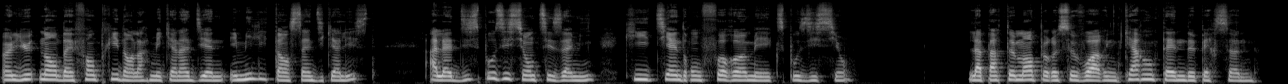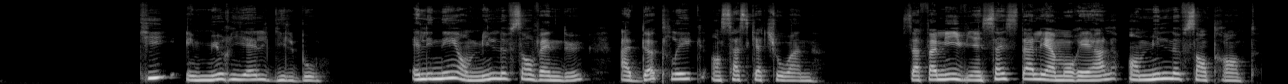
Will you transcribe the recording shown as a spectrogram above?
un lieutenant d'infanterie dans l'armée canadienne et militant syndicaliste, à la disposition de ses amis qui y tiendront forum et exposition. L'appartement peut recevoir une quarantaine de personnes. Qui est Muriel Guilbeault? Elle est née en 1922 à Duck Lake en Saskatchewan. Sa famille vient s'installer à Montréal en 1930.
